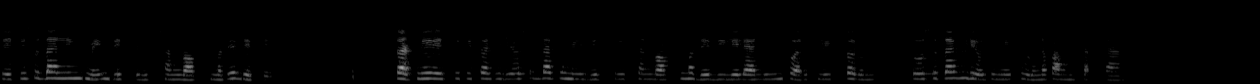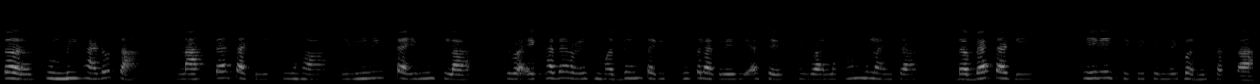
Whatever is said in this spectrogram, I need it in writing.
त्याची सुद्धा लिंक मी डिस्क्रिप्शन बॉक्समध्ये देते. चटणी रेसिपीचा व्हिडिओ सुद्धा तुम्ही डिस्क्रिप्शन बॉक्समध्ये दिलेल्या लिंकवर क्लिक करून तो सुद्धा व्हिडिओ तुम्ही पूर्ण पाहू शकता. तर तुम्ही हा डोसा नाश्त्यासाठी किंवा इव्हिनिंग टाइमला किंवा एखाद्या वेळेस मध्यंतरी भूक लागलेली असेल किंवा लहान मुलांच्या डब्यासाठी ही रेसिपी तुम्ही बनवू शकता.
